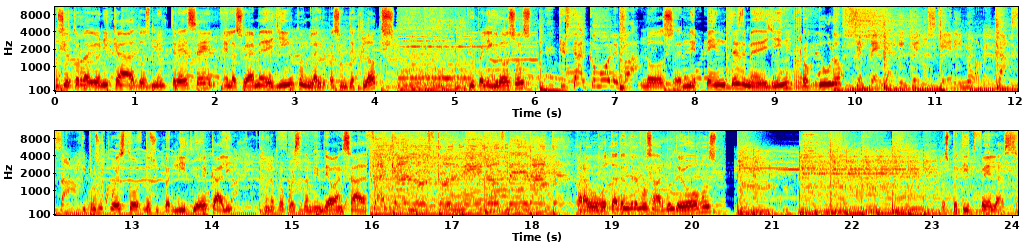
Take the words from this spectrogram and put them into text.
Concierto Radiónica 2013 en la ciudad de Medellín con la agrupación de Clocks. Club Peligrosos. Los Nepentes de Medellín, rock duro. Y por supuesto, los Superlitio de Cali, con una propuesta también de avanzada. Para Bogotá tendremos a Árbol de Ojos, los Petit Felas.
